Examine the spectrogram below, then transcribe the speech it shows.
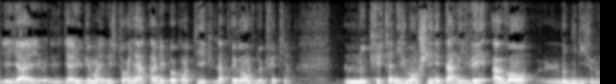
il, y a, il y a eu également les historiens à l'époque antique la présence de chrétiens. Le christianisme en Chine est arrivé avant le bouddhisme.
